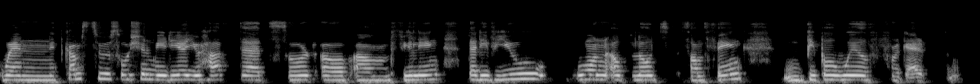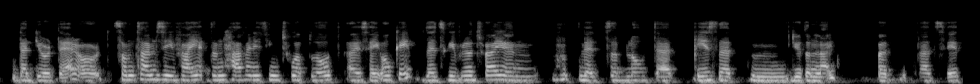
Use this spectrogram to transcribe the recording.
when it comes to social media, you have that sort of um, feeling that if you want to upload something, people will forget that you're there. Or sometimes if I don't have anything to upload, I say, okay, let's give it a try and let's upload that piece that um, you don't like. But that's it,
